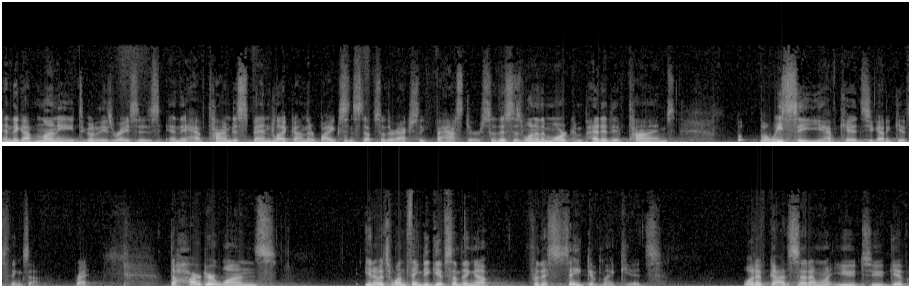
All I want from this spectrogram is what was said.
and they got money to go to these races and they have time to spend like on their bikes and stuff so they're actually faster. So this is one of the more competitive times. But, but we see you have kids, you got to give things up, right? The harder ones, you know, it's one thing to give something up for the sake of my kids. What if God said, I want you to give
